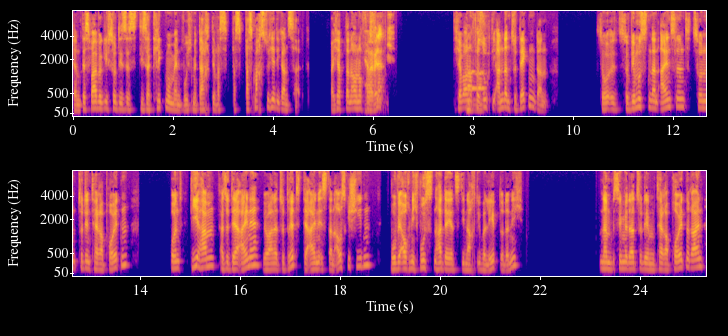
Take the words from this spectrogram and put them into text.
ähm, das war wirklich so dieses, dieser Klickmoment, wo ich mir dachte, was, was, was machst du hier die ganze Zeit? Weil ich habe dann auch noch ja, er versucht, nicht, ich habe auch noch Ah. versucht, die anderen zu decken dann. So, äh, so wir mussten dann einzeln zu, zu den Therapeuten und die haben, also der eine, wir waren ja zu dritt, der eine ist dann ausgeschieden, wo wir auch nicht wussten, hat er jetzt die Nacht überlebt oder nicht. Und dann sind wir da zu dem Therapeuten rein.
